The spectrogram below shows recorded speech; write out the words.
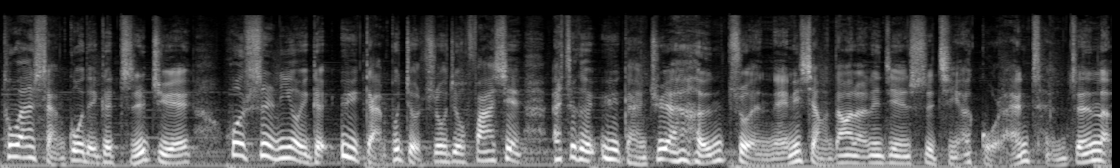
突然闪过的一个直觉，或是你有一个预感，不久之后就发现，哎，这个预感居然很准呢。你想到了那件事情，哎，果然成真了。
